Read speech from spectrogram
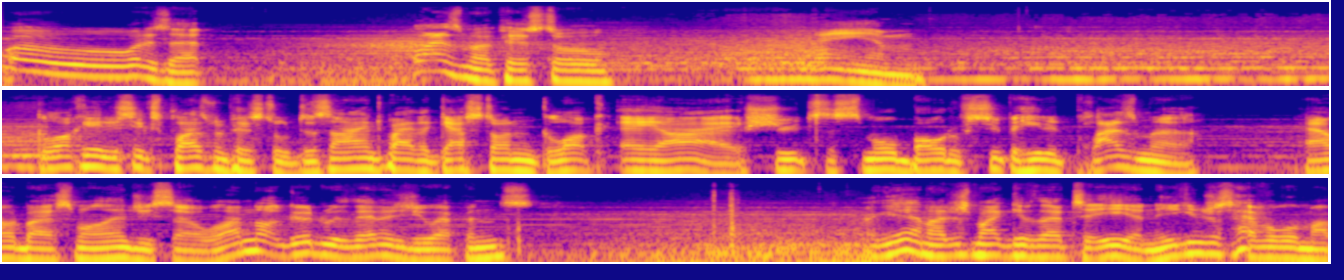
Whoa, what is that? Plasma pistol. Damn. Glock 86 plasma pistol, designed by the Gaston Glock AI, shoots a small bolt of superheated plasma, powered by a small energy cell. Well, I'm not good with energy weapons. Again, I just might give that to Ian. He can just have all of my,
